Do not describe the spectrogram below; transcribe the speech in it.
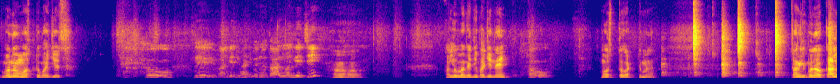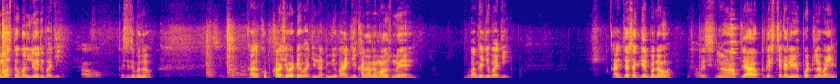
बनव मस्त भाजीच. हे वांग्याची भाजी बनवतो आलू वांग्याची. हो हो. आलू वांग्याची भाजी नाही? हो. मस्त वाटते मला. चांगली बनव काल मस्त बनली होती भाजी. हो. तशीच बनव. तशीच बनव. काल खूप खावशी वाटे भाजी. ना मी भाजी खाणारा माणूस नाही आहे. वांग्याची भाजी. कालच्या सगळेच बनव. प्रेस आपल्या प्रेक्षकाला पटलं पाहिजे.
